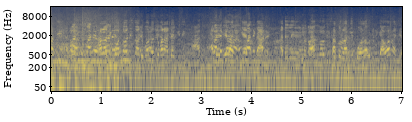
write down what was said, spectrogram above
pasti kalau di foto nih kalau di foto cuma ada gini. Ada dia lagi kayak nendang ada lagi yang nendang satu lagi bola udah di gawang aja.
